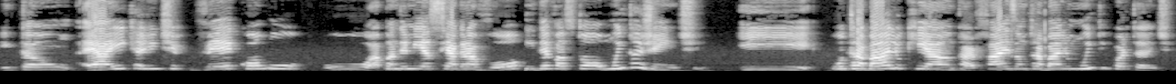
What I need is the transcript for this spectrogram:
Então, é aí que a gente vê como o, a pandemia se agravou e devastou muita gente. E o trabalho que a Antar faz é um trabalho muito importante.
